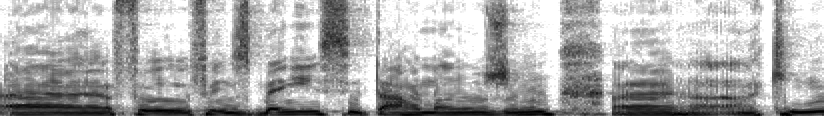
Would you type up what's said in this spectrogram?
uh, foi, fez bem citar Romanos 1 uh, ah, aqui,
